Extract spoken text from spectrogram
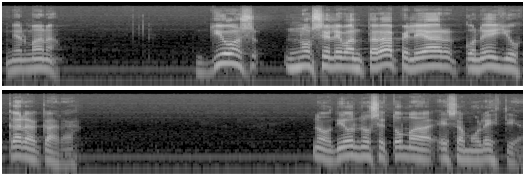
Mi hermana, Dios no se levantará a pelear con ellos cara a cara. No, Dios no se toma esa molestia.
